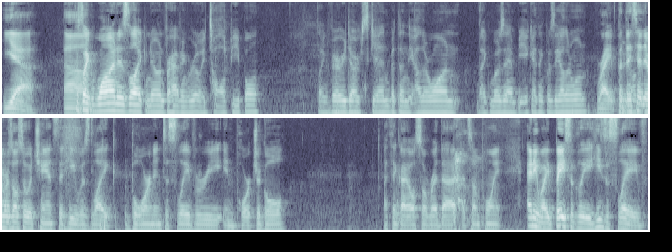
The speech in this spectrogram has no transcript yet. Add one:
yeah. Because Um, like one is like known for having really tall people, like very dark skin, but then the other one, like Mozambique, I think was the other one. Right, but they said there was also a chance that he was like born into slavery in Portugal. I think I also read that at some point. Anyway, basically, he's a slave,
